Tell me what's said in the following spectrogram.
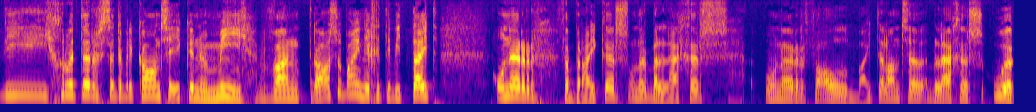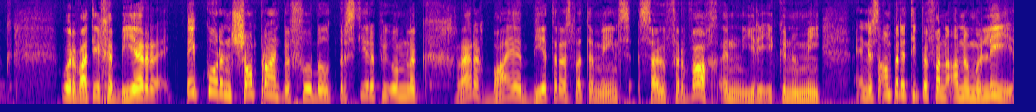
die groter Suid-Afrikaanse ekonomie want daar's so baie negativiteit onder verbruikers, onder beleggers, onder veral buitelandse beleggers ook oor wat hier gebeur. Pepkor en Shoprite byvoorbeeld presteer op die oomblik regtig baie beter as wat 'n mens sou verwag in hierdie ekonomie en dis amper 'n tipe van anomalie.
